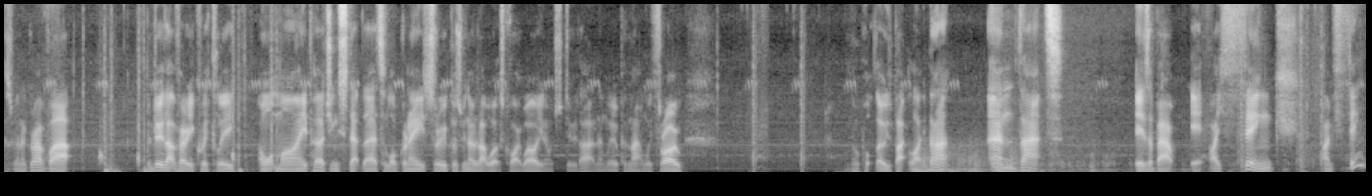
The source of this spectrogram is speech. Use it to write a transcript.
I'm going to grab that. To do that very quickly. I want my perching step there to lob grenades through because we know that works quite well. You know, just do that and then we open that and we throw. we'll put those back like that. And that is about it. I think... I think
